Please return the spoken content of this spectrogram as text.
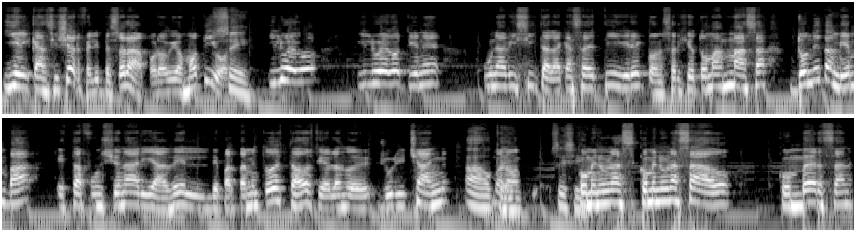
y el canciller Felipe Solá, por obvios motivos. Sí. Y luego, y luego tiene una visita a la Casa de Tigre con Sergio Tomás Massa, donde también va esta funcionaria del Departamento de Estado, estoy hablando de Yuri Chang. Ah, ok. Bueno, sí, sí. Comen, unas, comen un asado, conversan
